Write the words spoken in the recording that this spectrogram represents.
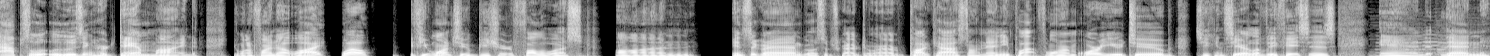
absolutely losing her damn mind. You want to find out why? Well, if you want to, be sure to follow us on Instagram, go subscribe to our podcast on any platform or YouTube so you can see our lovely faces. And then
